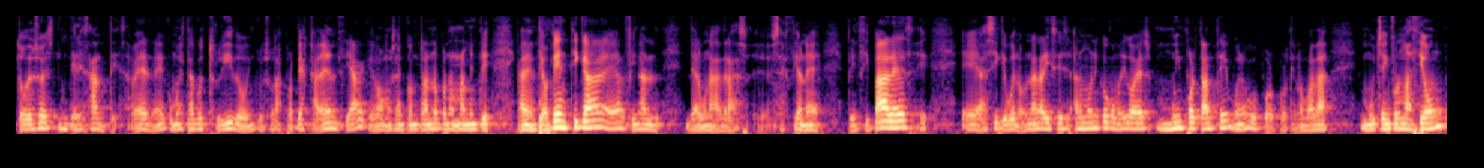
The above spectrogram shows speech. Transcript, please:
todo eso es interesante, saber ¿eh? cómo está construido, incluso las propias cadencias, que vamos a encontrarnos pues, normalmente cadencia auténtica ¿eh? al final de alguna de las eh, secciones principales. así que bueno, un análisis armónico, como digo, es muy importante, bueno, porque nos va a dar mucha información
